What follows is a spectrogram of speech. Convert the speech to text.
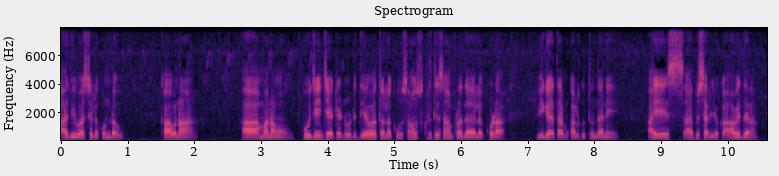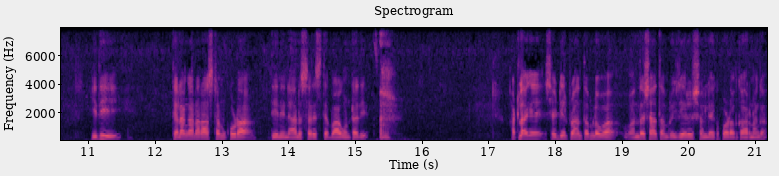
ఆదివాసులకు ఉండవు. కావున మనం పూజించేటటువంటి దేవతలకు సంస్కృతి సాంప్రదాయాలకు కూడా విఘాతం కలుగుతుందని ఐఏఎస్ ఆఫీసర్ యొక్క ఆవేదన. ఇది తెలంగాణ రాష్ట్రం కూడా దీనిని అనుసరిస్తే బాగుంటుంది. అట్లాగే షెడ్యూల్ ప్రాంతంలో వ- వంద శాతం రిజర్వేషన్ లేకపోవడం కారణంగా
